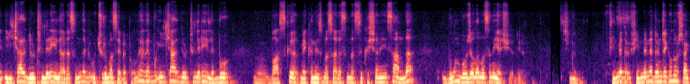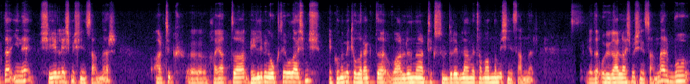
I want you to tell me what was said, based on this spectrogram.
ilkel dürtüleriyle arasında bir uçuruma sebep oluyor ve bu ilkel dürtüleriyle bu e, baskı mekanizması arasında sıkışan insan da bunun bocalamasını yaşıyor diyor. Şimdi filme filmlerine dönecek olursak da yine şehirleşmiş insanlar artık e, hayatta belli bir noktaya ulaşmış, ekonomik olarak da varlığını artık sürdürebilen ve tamamlamış insanlar ya da uygarlaşmış insanlar bu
